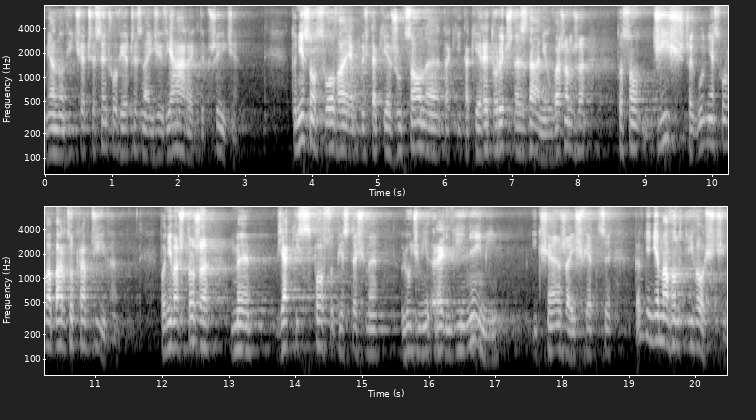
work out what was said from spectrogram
Mianowicie, czy Syn Człowieczy znajdzie wiarę, gdy przyjdzie. To nie są słowa jakbyś takie rzucone, taki, takie retoryczne zdanie. Uważam, że to są dziś szczególnie słowa bardzo prawdziwe. Ponieważ to, że my w jakiś sposób jesteśmy ludźmi religijnymi i księża i świeccy, pewnie nie ma wątpliwości.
